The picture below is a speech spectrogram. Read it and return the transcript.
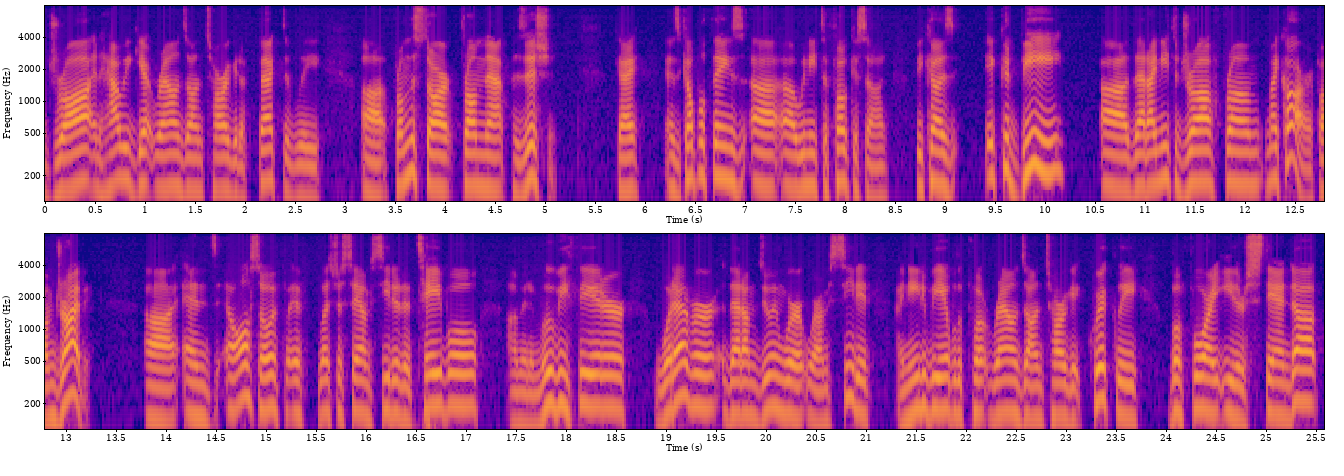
draw and how we get rounds on target effectively uh, from the start from that position. Okay, and there's a couple things uh, uh, we need to focus on because it could be uh, that I need to draw from my car if I'm driving. Uh, and also, if, if let's just say I'm seated at a table, I'm in a movie theater, whatever that I'm doing where, where I'm seated, I need to be able to put rounds on target quickly before I either stand up,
